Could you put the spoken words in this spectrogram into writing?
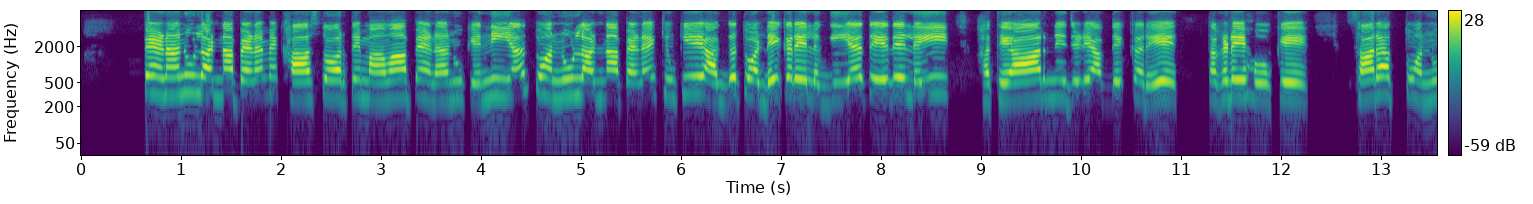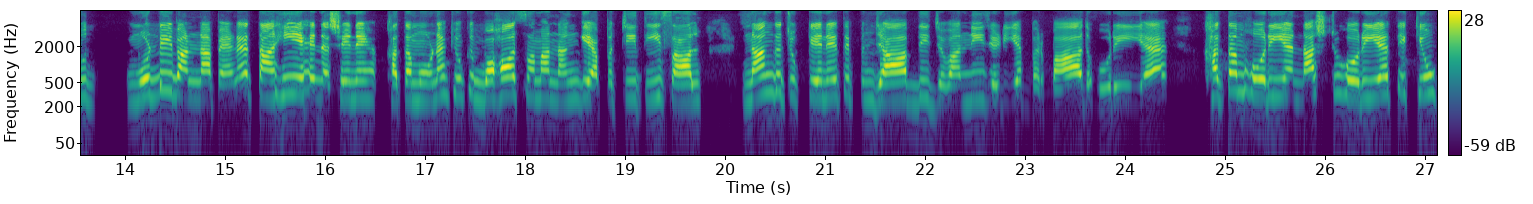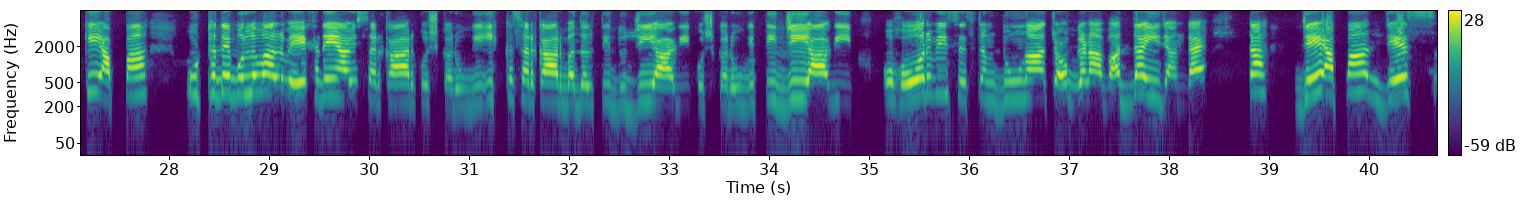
ਭੈਣਾਂ ਨੂੰ ਲੜਨਾ ਪੈਣਾ, ਮੈਂ ਖਾਸ ਤੌਰ ਤੇ ਮਾਵਾਂ ਭੈਣਾਂ ਨੂੰ ਕਹਿੰਨੀ ਆ, ਤੁਹਾਨੂੰ ਲੜਨਾ ਪੈਣਾ ਕਿਉਂਕਿ ਇਹ ਅੱਗ ਤੁਹਾਡੇ ਘਰੇ ਲੱਗੀ ਹੈ ਤੇ ਇਹਦੇ ਲਈ ਹਥਿਆਰ ਨੇ ਜਿਹੜੇ ਆਪਦੇ ਘਰੇ ਤਕੜੇ ਹੋ ਕੇ ਸਾਰਾ ਤੁਹਾਨੂੰ ਮੋਢੀ ਬਣਨਾ ਪੈਣਾ ਤਾਂ ਹੀ ਇਹ ਨਸ਼ੇ ਨੇ ਖਤਮ ਹੋਣਾ ਕਿਉਂਕਿ ਬਹੁਤ ਸਮਾਂ ਲੰਘ ਗਿਆ 25 30 ਸਾਲ ਲੰਘ ਚੁੱਕੇ ਨੇ ਤੇ ਪੰਜਾਬ ਦੀ ਜਵਾਨੀ ਜਿਹੜੀ ਹੈ ਬਰਬਾਦ ਹੋ ਰਹੀ ਹੈ। ਖਤਮ ਹੋ ਰਹੀ ਹੈ ਨਸ਼ਟ ਹੋ ਰਹੀ ਹੈ ਤੇ ਕਿਉਂਕਿ ਆਪਾਂ ਉੱਠਦੇ ਬੁੱਲ ਵੱਲ ਵੇਖਦੇ ਆ ਵੀ ਸਰਕਾਰ ਕੁਝ ਕਰੂਗੀ ਇੱਕ ਸਰਕਾਰ ਬਦਲਤੀ ਦੂਜੀ ਆ ਗਈ ਕੁਝ ਕਰੂਗੀ ਤੀਜੀ ਆ ਗਈ ਉਹ ਹੋਰ ਵੀ ਸਿਸਟਮ ਦੂਣਾ ਚੌਗਣਾ ਵੱਧਦਾ ਹੀ ਜਾਂਦਾ ਹੈ। ਤਾਂ ਜੇ ਆਪਾਂ ਜਿਸ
